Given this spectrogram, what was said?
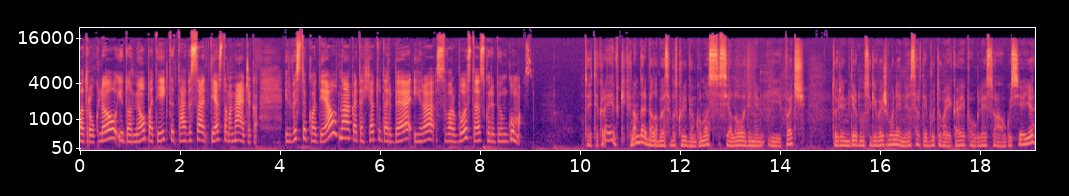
patraukliau, įdomiau pateikti tą visą dėstomą medžiagą. Ir vis tik kodėl, na, katechetų darbe yra svarbus tas kūrybingumas. Tai tikrai kiekvienam darbė labai svarbus kūrybingumas, sielovadinim ypač. Turim dirbam su gyvai žmonėmis, ar tai būtų vaikai, paaugliai, suaugusieji.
